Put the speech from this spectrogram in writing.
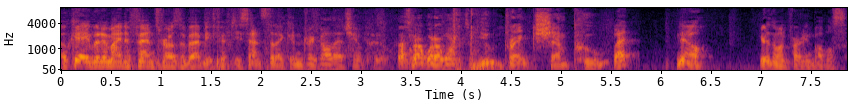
Okay, but in my defense, Rosa bet me 50 cents that I couldn't drink all that shampoo. That's not what I wanted to. You drank shampoo? What? No. You're the one farting bubbles.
